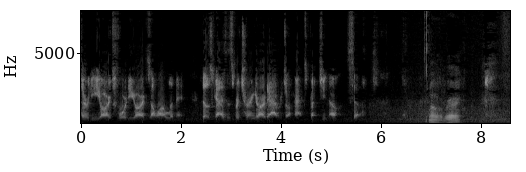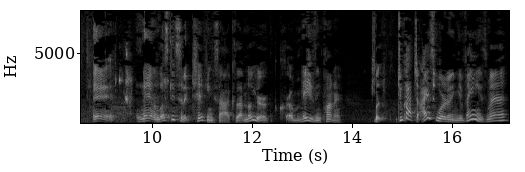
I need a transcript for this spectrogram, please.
30 yards, 40 yards. I want to limit those guys' as return yard average on max bet, you know. So. All right. And now let's get to the kicking side because I know you're an amazing punter, but you got your ice water in your veins, man.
